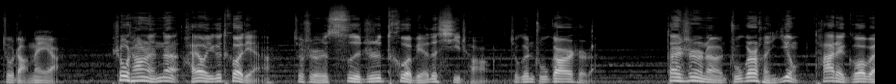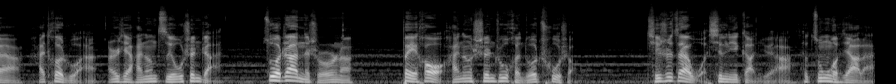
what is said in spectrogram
就长那样。瘦长人呢，还有一个特点啊。就是四肢特别的细长，就跟竹竿似的。但是呢，竹竿很硬，他这胳膊啊还特软，而且还能自由伸展。作战的时候呢，背后还能伸出很多触手。其实，在我心里感觉啊，他综合下来，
